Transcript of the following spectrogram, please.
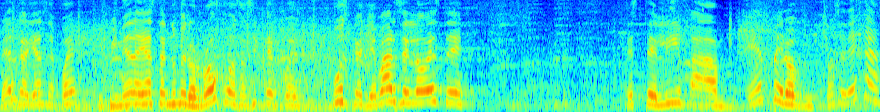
Bedgar ya se fue y Pineda ya está en números rojos, así que pues busca llevárselo este este Leaf a Em, pero no se deja.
